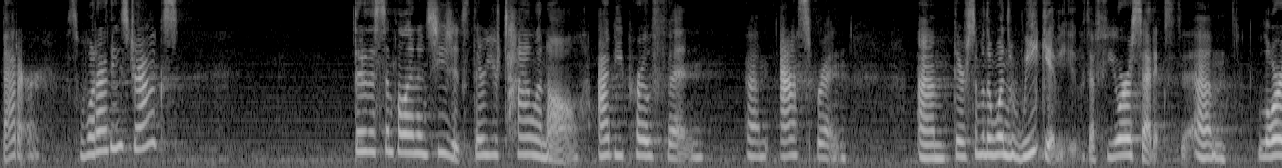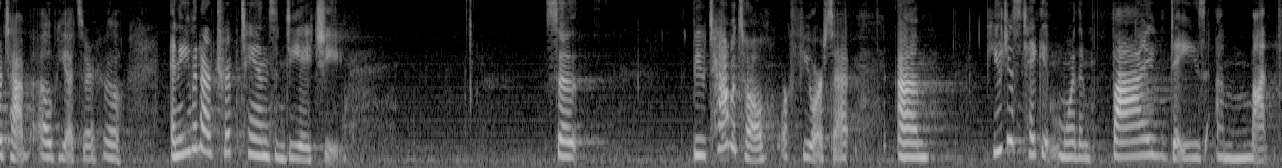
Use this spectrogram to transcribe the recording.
better. So, what are these drugs? they're the simple analgesics. They're your Tylenol, ibuprofen, um, aspirin. Um, they're some of the ones we give you, the Fioricet, um, Lortab, opiates, or, ugh. and even our triptans and DHE. So butalbital, or Fioricet, um, if you just take it more than five days a month,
